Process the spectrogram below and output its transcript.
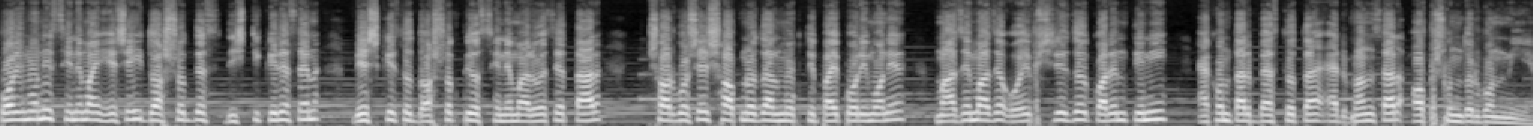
পরিমণি সিনেমায় এসেই দর্শকদের দৃষ্টি কেড়েছেন। বেশ কিছু দর্শকপ্রিয় সিনেমা রয়েছে তার। সর্বশেষ স্বপ্নজাল মুক্তি পায় পরিমণের। মাঝে মাঝে ওয়েব সিরিজও করেন তিনি। এখন তার ব্যস্ততা অ্যাডভান্সার অফ সুন্দরবন নিয়ে।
